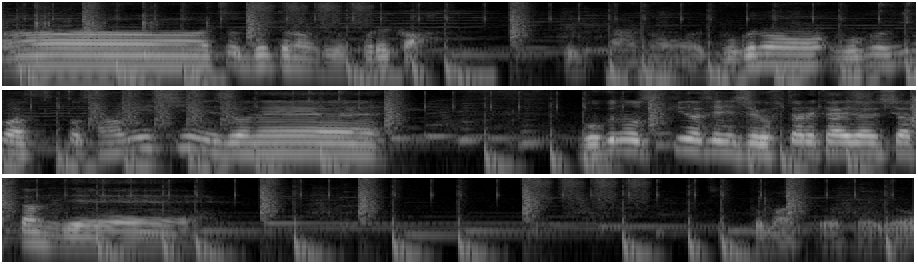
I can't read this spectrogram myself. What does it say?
あー、ちょっと出てないけど、これか。の、僕の、僕今ちょっと寂しいんですよね。僕の好きな選手が2人対談しちゃったんで、ちょっと待ってくださいよ。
